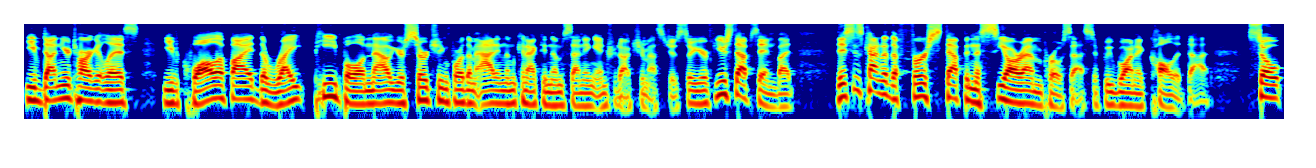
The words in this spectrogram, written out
you've done your target list, you've qualified the right people, and now you're searching for them, adding them, connecting them, sending introduction messages. So you're a few steps in, but this is kind of the first step in the CRM process, if we want to call it that. So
